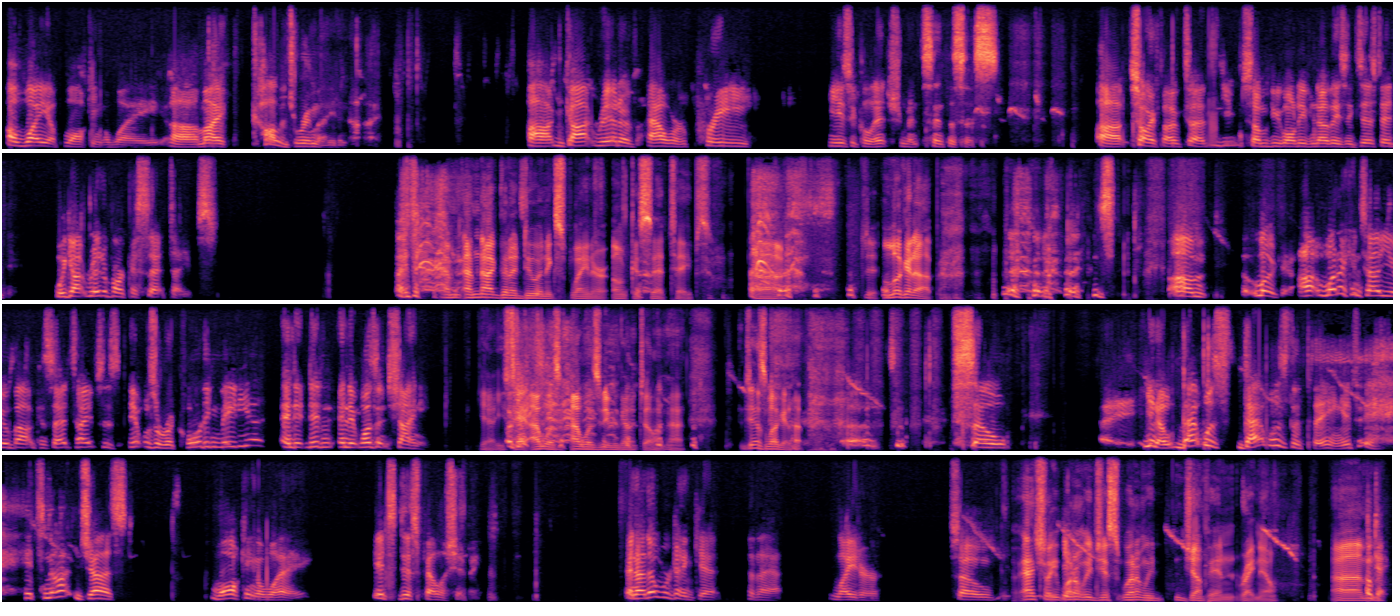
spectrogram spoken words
a way of walking away. Uh, my college roommate and I uh, got rid of our pre musical instrument synthesis. Uh, sorry, folks. Uh, you, some of you won't even know these existed. We got rid of our cassette tapes. I'm I'm not going to do an explainer on cassette tapes. Uh, look it up. um, look, uh, what I can tell you about cassette tapes is it was a recording media, and it didn't, and it wasn't shiny. Yeah, you see, Okay. I was I wasn't even going to tell him that. Just look it up. Uh, so, you know, that was that was the thing. It's it's not just walking away; it's disfellowshipping. And I know we're going to get to that later. So, Actually, why Yeah. don't we just why don't we jump in right now? Um, Okay.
